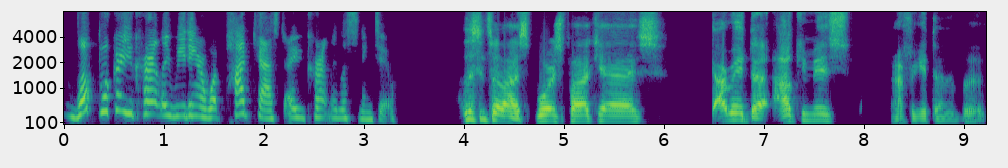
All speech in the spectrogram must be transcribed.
what book are you currently reading or what podcast are you currently listening to? I listen to a lot of sports podcasts. I read The Alchemist. I forget the other book,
